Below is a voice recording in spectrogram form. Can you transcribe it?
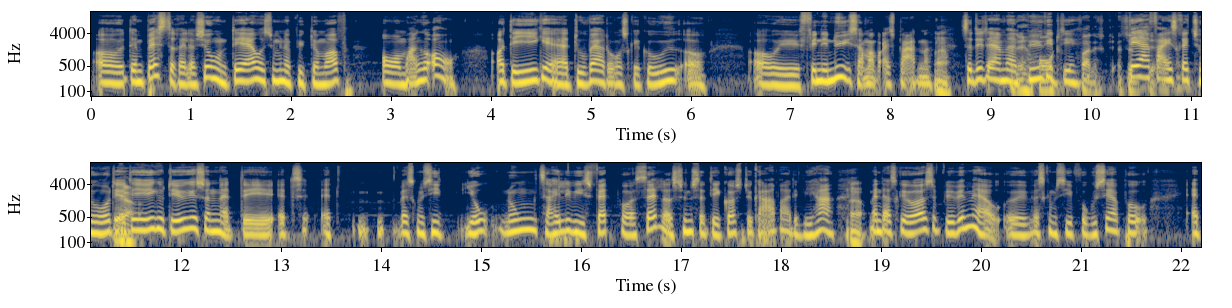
Og den bedste relation, det er jo simpelthen at bygge dem op over mange år. Og det ikke er, at du hvert år skal gå ud og, og øh, finde en ny samarbejdspartner. Ja. Så det der med Og at bygge hårdt, de... faktisk. Altså, det er det- faktisk rigtig hårdt. Ja. Ja. Det, er ikke, det er jo ikke sådan, at, det, at, at, hvad skal man sige, jo, nogen tager heldigvis fat på os selv og synes, at det er et godt stykke arbejde, vi har. Ja. Men der skal jo også blive ved med at, øh, hvad skal man sige, fokusere på, at,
